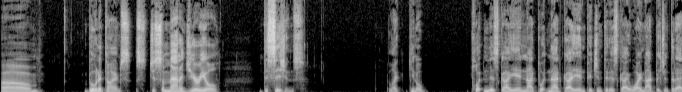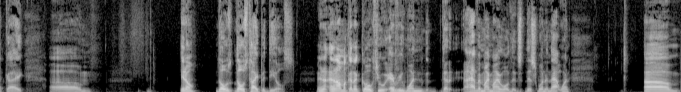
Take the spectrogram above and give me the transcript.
um, Boone at times. Just some managerial decisions. Like, you know, putting this guy in, not putting that guy in, pitching to this guy, why not pitching to that guy? Um, you know, those those type of deals and and I'm not going to go through every one that I have in my mind. Well, this this one and that one. Um,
